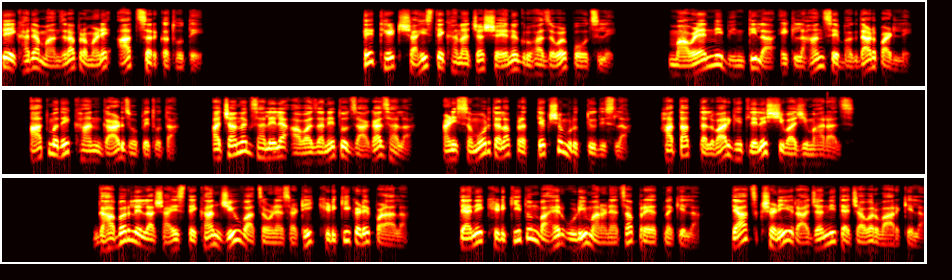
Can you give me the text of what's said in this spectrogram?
ते एखाद्या मांजराप्रमाणे आत सरकत होते. ते थेट शाहिस्तेखानाच्या शयनगृहाजवळ पोहोचले. मावळ्यांनी भिंतीला एक लहानसे भगदाड पाडले. आतमध्ये खान गाढ झोपेत होता. अचानक झालेल्या आवाजाने तो जागा झाला. आणि समोर त्याला प्रत्यक्ष मृत्यू दिसला. हातात तलवार घेतलेले शिवाजी महाराज. घाबरलेला शाहिस्तेखान जीव वाचवण्यासाठी खिडकीकडे पळाला. त्याने खिडकीतून बाहेर उडी मारण्याचा प्रयत्न केला. त्याच क्षणी राजांनी त्याच्यावर वार केला.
